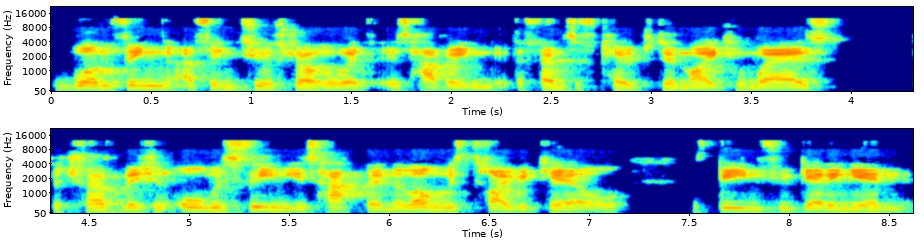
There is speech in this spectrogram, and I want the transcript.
one thing I think to struggle with is having a defensive coach in Mike, and whereas the transmission almost seemingly has happened, along with Tyreek Hill, has been through getting in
